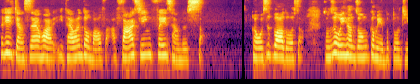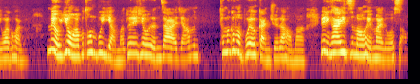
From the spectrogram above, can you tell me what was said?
而且讲实在话，以台湾动保法罚金非常的少，啊，我是不知道多少，总之我印象中根本也不多，几万块吧，没有用啊，不痛不痒嘛。对那些人渣来讲，他们他们根本不会有感觉的好吗？因为你看他，一只猫可以卖多少？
